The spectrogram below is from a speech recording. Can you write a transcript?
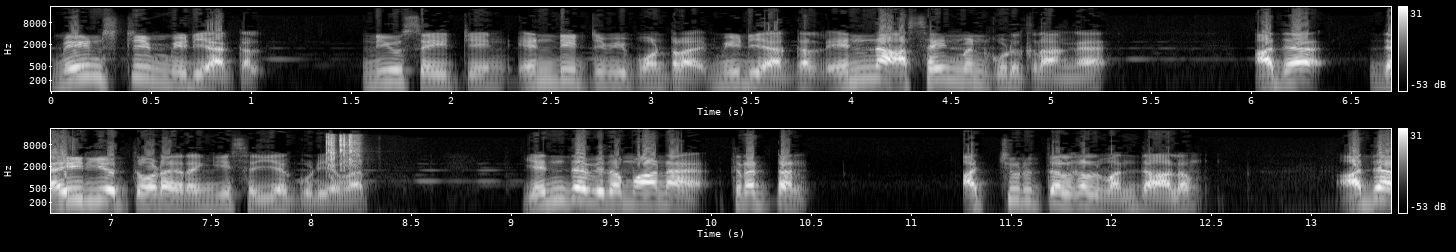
மெயின் ஸ்ட்ரீம் மீடியாக்கள் நியூஸ் எயிட்டீன் என்டிடிவி போன்ற மீடியாக்கள் என்ன அசைன்மெண்ட் கொடுக்குறாங்க அதை தைரியத்தோடு இறங்கி செய்யக்கூடியவர் எந்த விதமான திரட்டன் அச்சுறுத்தல்கள் வந்தாலும் அதை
